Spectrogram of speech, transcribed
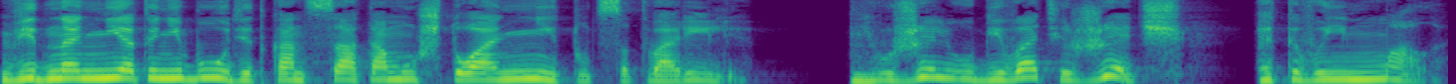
Видно, нет и не будет конца тому, что они тут сотворили. Неужели убивать и жечь этого им мало?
